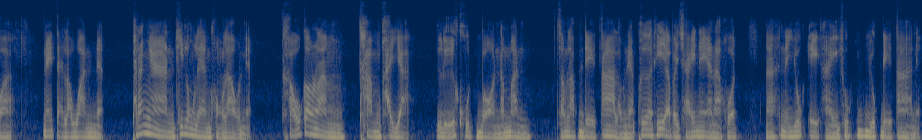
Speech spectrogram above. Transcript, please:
ว่าในแต่ละวันเนี่ยพนักงานที่โรงแรมของเราเนี่ยเขากำลังทำขยะหรือขุดบ่อน้ำมัน สำหรับ Data เราเนี่ยเพื่อที่เอาไปใช้ในอนาคตนะในยุค AI ยุคยุค Data เนี่ย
